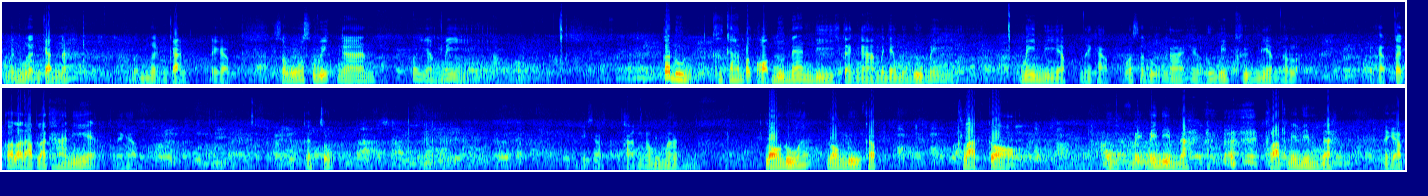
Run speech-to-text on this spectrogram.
เหมือนเหมือนกันนะ เหมือนเหมือนกันนะครับสวงสวิกงาน ก็ยังไม่ ก็ดูคือการประกอบดูแน่นดี แต่งานมันยังดูไม่ไม่เนียบนะครับ วัสดุงานยังดูไม่พรีเมียมเท่าไหร่นะครับ แต่ก็ระดับราคานี้นะครับ กระจกนี่ครับถังน้ำมัน ลองดูฮะลองดูครับ คลัตก็โอ้โหไม่ไม่นิ่มนะ คลัตไม่นิ่มนะนะครับ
